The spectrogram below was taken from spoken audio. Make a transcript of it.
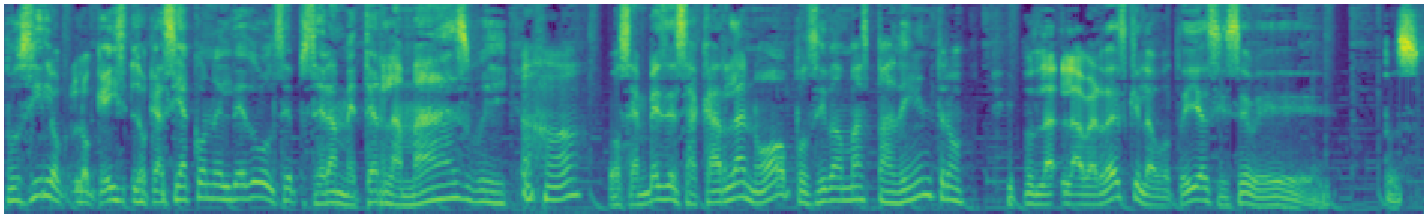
Pues sí, lo, lo que lo que hacía con el de dulce, pues era meterla más, güey. Ajá. O sea, en vez de sacarla, no, pues iba más para adentro. Y pues la, la verdad es que la botella sí se ve, pues,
